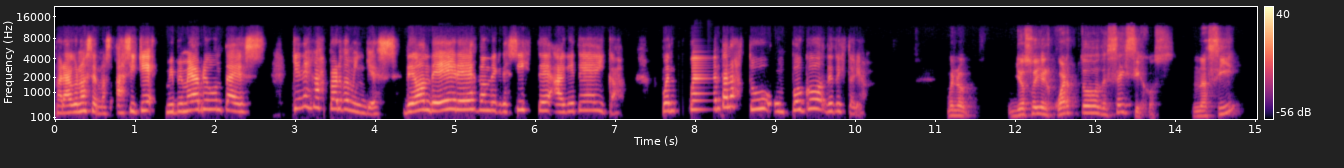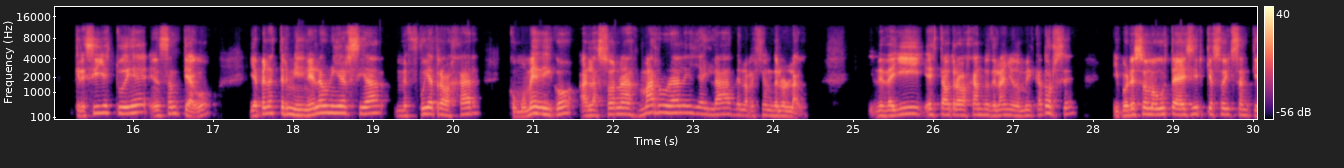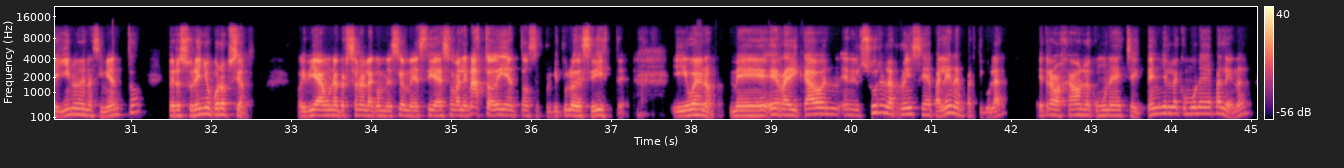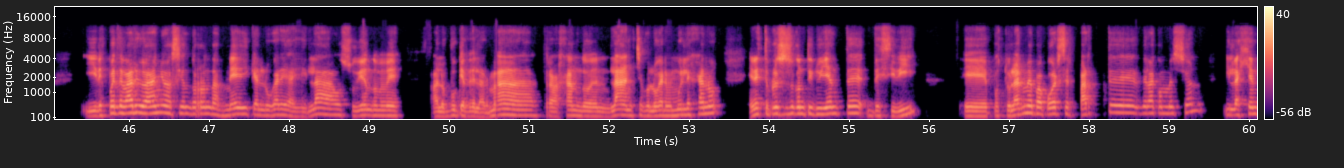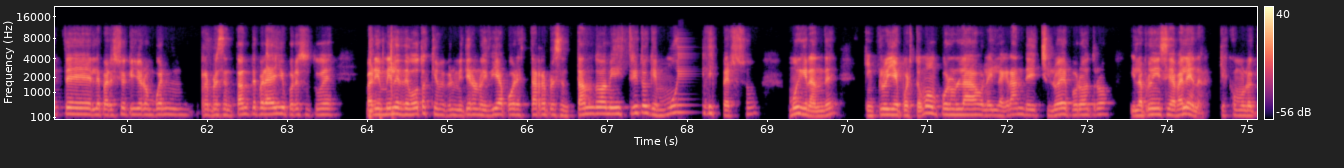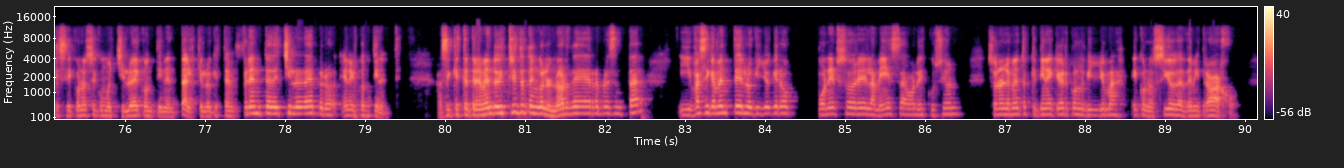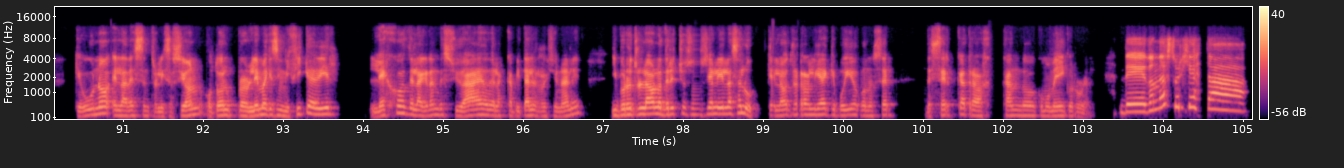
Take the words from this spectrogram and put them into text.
para conocernos. Así que mi primera pregunta es, ¿quién es Gaspar Domínguez? ¿De dónde eres? ¿Dónde creciste? ¿A qué te dedicas? Cuéntanos tú un poco de tu historia. Bueno, yo soy el cuarto de seis hijos. Nací, crecí y estudié en Santiago y apenas terminé la universidad me fui a trabajar como médico a las zonas más rurales y aisladas de la región de los lagos. Desde allí he estado trabajando desde el año 2014 y por eso me gusta decir que soy santiaguino de nacimiento, pero sureño por opción. Hoy día una persona en la convención me decía, eso vale más todavía entonces, porque tú lo decidiste. Y bueno, me he radicado en, el sur, en la provincia de Palena en particular. He trabajado en la comuna de Chaitén y en la comuna de Palena. Y después de varios años haciendo rondas médicas en lugares aislados, subiéndome a los buques de la Armada, trabajando en lanchas por lugares muy lejanos, en este proceso constituyente decidí eh, postularme para poder ser parte de la convención y la gente le pareció que yo era un buen representante para ello, por eso tuve varios miles de votos que me permitieron hoy día poder estar representando a mi distrito, que es muy disperso, muy grande, que incluye Puerto Montt por un lado, la Isla Grande, Chiloé por otro, y la provincia de Palena, que es como lo que se conoce como Chiloé continental, que es lo que está enfrente de Chiloé, pero en el continente. Así que este tremendo distrito tengo el honor de representar y básicamente lo que yo quiero poner sobre la mesa o la discusión son elementos que tienen que ver con lo que yo más he conocido desde mi trabajo, que uno es la descentralización o todo el problema que significa vivir lejos de las grandes ciudades o de las capitales regionales, y por otro lado los derechos sociales y la salud, que es la otra realidad que he podido conocer de cerca trabajando como médico rural. ¿De dónde surge esta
